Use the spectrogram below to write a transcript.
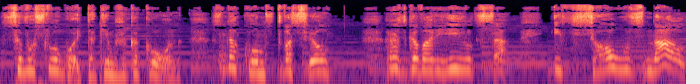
С его слугой, таким же, как он, знакомство свел — разговорился и все узнал.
